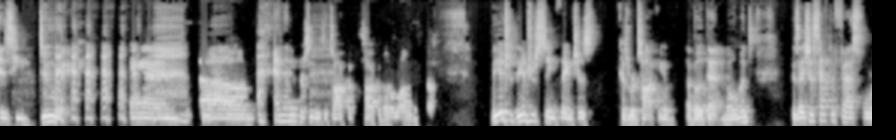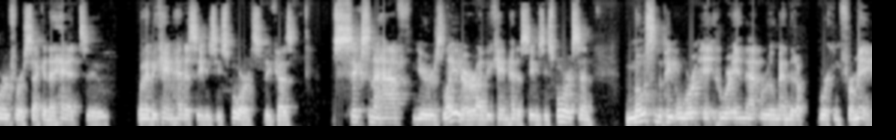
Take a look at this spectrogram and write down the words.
is he doing? and um, and then he proceeded to talk talk about a lot of the stuff. The, inter- the interesting thing, just because we're talking about that moment, is I just have to fast forward for a second ahead to when I became head of CBC Sports because six and a half years later, I became head of CBC Sports, and most of the people were who were in that room ended up working for me,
